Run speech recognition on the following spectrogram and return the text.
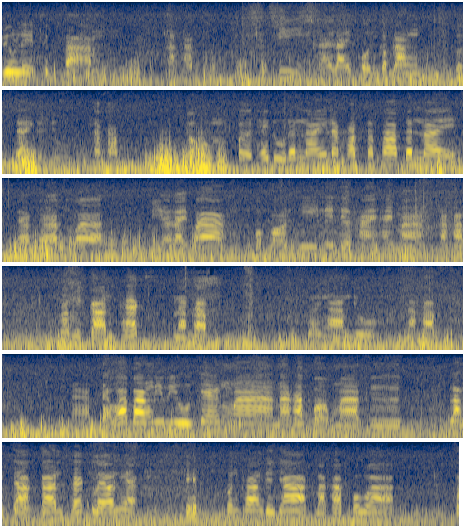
วิวเลต13 นะครับ ที่หลายๆ คนกำลังสนใจกันอยู่นะครับ เดี๋ยวผมเปิดให้ดูด้านในนะครับ สภาพด้านในนะครับว่ามีอะไรบ้างอุปกรณ์ที่เนเจอร์ไฮให้มานะครับ ก็มีการแพ็คนะครับ สวยงามอยู่นะครับนะครับ แต่ว่าบางรีวิวแจ้งมานะครับ บอกมาคือหลังจากการแพ็คแล้วเนี่ยเก็บค่อนข้างจะยากนะครับ เพราะว่าส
